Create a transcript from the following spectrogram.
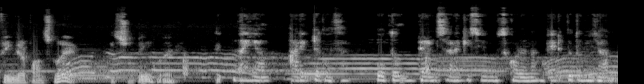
ফিঙ্গার পাঞ্চ করে শপিং করে ভাইয়া আরেকটা কথা। ও তো ব্র্যান্ড ছাড়া কিছু ইউজ করে না। এটা তো তুমি জানো।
